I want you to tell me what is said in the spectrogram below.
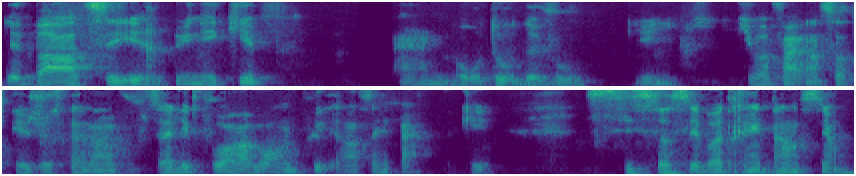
de bâtir une équipe autour de vous qui, va faire en sorte que justement, vous allez pouvoir avoir un plus grand impact. Si ça, c'est votre intention,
